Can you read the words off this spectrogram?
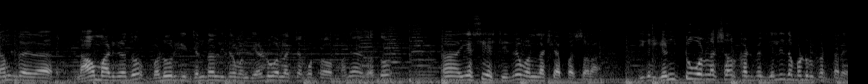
ನಮ್ಗೆ ನಾವು ಮಾಡಿರೋದು ಬಡವರಿಗೆ ಜನರಲ್ ಇದ್ರೆ ಒಂದು ಎರಡೂವರೆ ಲಕ್ಷ ಕೊಟ್ಟು ಅವ್ರ ಮನೆ ಆಗೋದು ಎಸ್ ಸಿ, ಎಸ್ ಟಿ ಇದ್ರೆ ಒಂದು ಲಕ್ಷ ಎಪ್ಪತ್ತು ಸಾವಿರ. ಈಗ ಎಂಟೂವರೆ ಲಕ್ಷ ಅವ್ರು ಕಟ್ಟಬೇಕು ಎಲ್ಲಿಂದ ಬಡವರು ಕಟ್ತಾರೆ?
